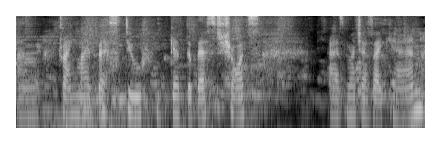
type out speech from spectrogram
i'm trying my best to get the best shots as much as i can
